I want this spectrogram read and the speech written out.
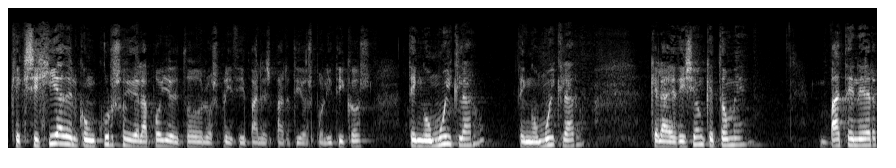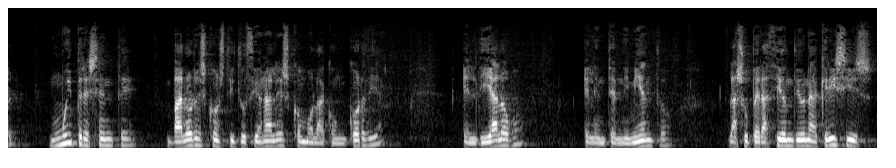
que exigía del concurso y del apoyo de todos los principales partidos políticos. Tengo muy claro, tengo muy claro que la decisión que tome va a tener muy presente valores constitucionales como la concordia, el diálogo, el entendimiento, la superación de una crisis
